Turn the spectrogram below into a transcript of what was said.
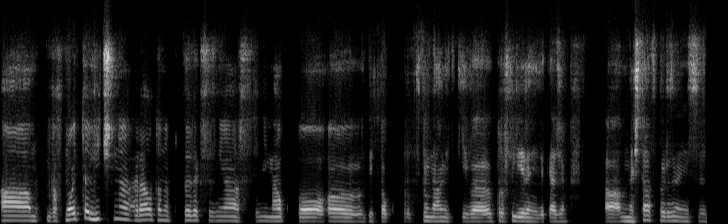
А, в моята лична работа напоследък се занимавам с едни малко по-високо професионални такива, профилирани, да кажем, а, неща, свързани с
